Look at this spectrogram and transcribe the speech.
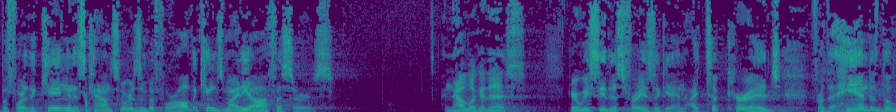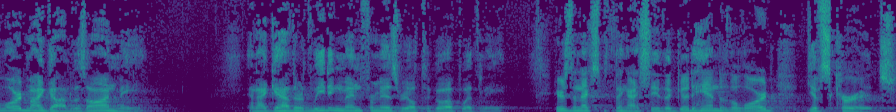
before the king and his counselors and before all the king's mighty officers. And now look at this. Here we see this phrase again. I took courage, for the hand of the Lord my God was on me. And I gathered leading men from Israel to go up with me. Here's the next thing I see the good hand of the Lord gives courage.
